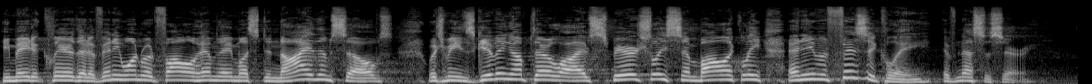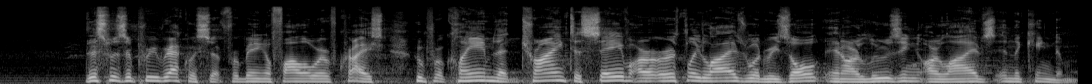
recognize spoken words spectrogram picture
He made it clear that if anyone would follow him, they must deny themselves, which means giving up their lives spiritually, symbolically, and even physically if necessary. This was a prerequisite for being a follower of Christ, who proclaimed that trying to save our earthly lives would result in our losing our lives in the kingdom.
